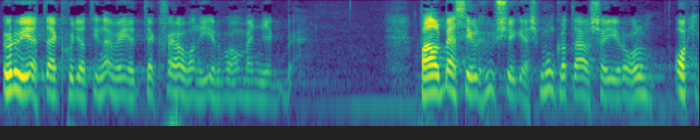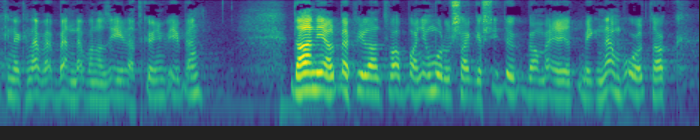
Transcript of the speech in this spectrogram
örüljetek, hogy a ti nevejetek fel van írva a mennyekbe. Pál beszél hűséges munkatársairól, akiknek neve benne van az életkönyvében, Dániel bepillantva abban a nyomorúságos időkben, amelyet még nem voltak,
